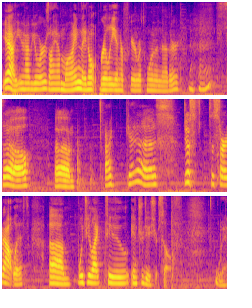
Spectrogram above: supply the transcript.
Yeah, you have yours. I have mine. They don't really interfere with one another. Uh-huh. So, um, I guess just to start out with, um, would you like to introduce yourself? Well,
